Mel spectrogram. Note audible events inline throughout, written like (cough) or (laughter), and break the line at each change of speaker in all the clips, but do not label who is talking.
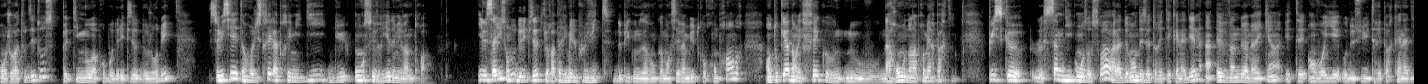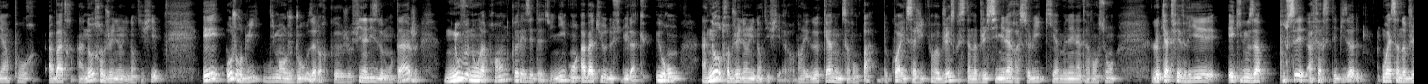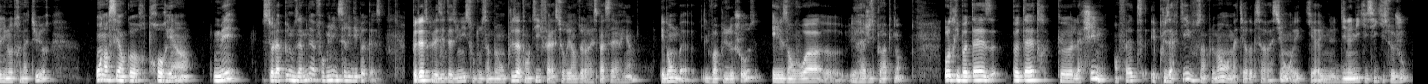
bonjour à toutes et tous. Petit mot à propos de l'épisode d'aujourd'hui. Celui-ci a été enregistré l'après-midi du 11 février 2023. Il s'agit sans doute de l'épisode qui aura périmé le plus vite depuis que nous avons commencé 20 minutes pour comprendre, en tout cas dans les faits que nous narrons dans la première partie. Puisque le samedi 11 au soir, à la demande des autorités canadiennes, un F-22 américain était envoyé au-dessus du territoire canadien pour abattre un autre objet non identifié. Et aujourd'hui, dimanche 12, alors que je finalise le montage, nous venons d'apprendre que les États-Unis ont abattu au-dessus du lac Huron un autre objet non identifié. Alors dans les deux cas, nous ne savons pas de quoi il s'agit comme objet. Est-ce que c'est un objet similaire à celui qui a mené une intervention le 4 février et qui nous a poussé à faire cet épisode? Ou est-ce un objet d'une autre nature? On n'en sait encore trop rien, mais cela peut nous amener à formuler une série d'hypothèses. Peut-être que les États-Unis sont tout simplement plus attentifs à la surveillance de leur espace aérien, et donc bah, ils voient plus de choses, et ils envoient, euh, ils réagissent plus rapidement. Autre hypothèse, peut-être que la Chine, en fait, est plus active tout simplement en matière d'observation et qu'il y a une dynamique ici qui se joue.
